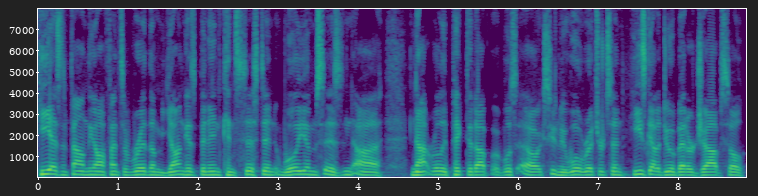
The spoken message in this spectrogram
he hasn't found the offensive rhythm. Young has been inconsistent. Williams has uh, not really picked it up. Was, oh, excuse me, Will Richardson. He's got to do a better job job. So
